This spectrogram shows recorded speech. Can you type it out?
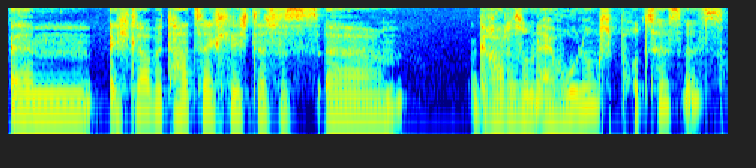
Ähm, ich glaube tatsächlich, dass es äh, gerade so ein Erholungsprozess ist.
